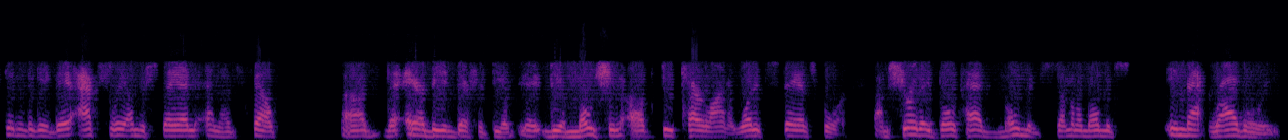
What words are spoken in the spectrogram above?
skin in the game. They actually understand and have felt uh, the air being different, the the emotion of Duke Carolina, what it stands for. I'm sure they both had moments, seminal moments in that rivalry.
